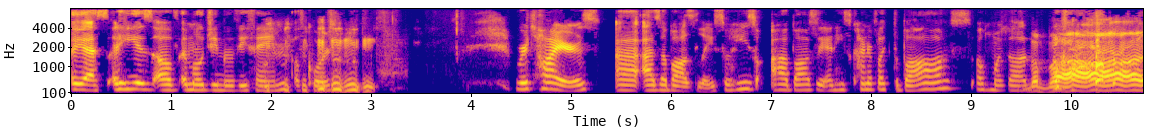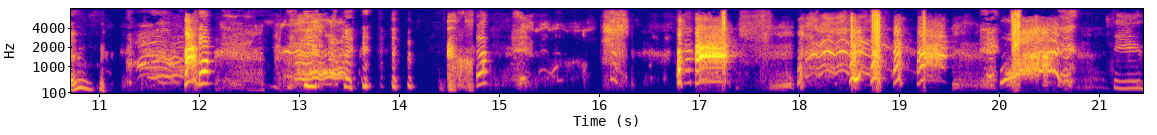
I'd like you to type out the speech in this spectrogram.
yes, he is of Emoji Movie fame, of course. retires uh, as a Bosley. So he's a Bosley, and he's kind of like the boss. Oh my god, the boss. what? He's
